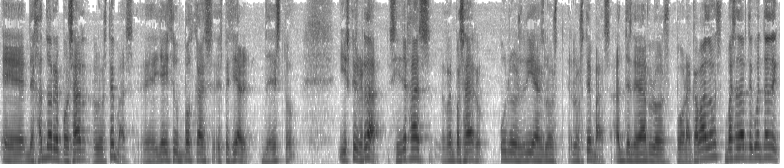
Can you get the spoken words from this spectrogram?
eh, dejando reposar los temas. Eh, ya hice un podcast especial de esto. Y es que es verdad, si dejas reposar unos días los, los temas antes de darlos por acabados, vas a darte cuenta de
